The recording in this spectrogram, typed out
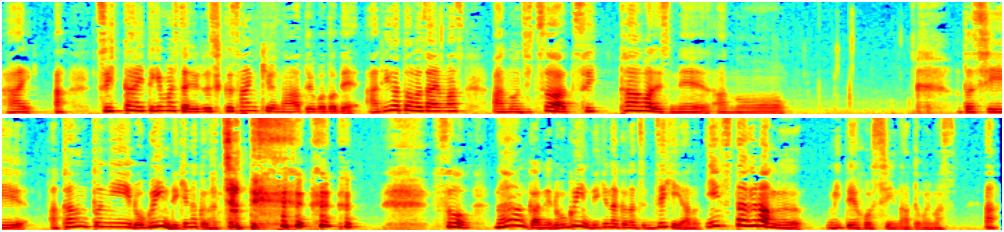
はい。あ、ツイッター行ってきました。よろしくサンキューな、ということで、ありがとうございます。あの、実はツイッターはですね、あの、私、アカウントにログインできなくなっちゃって そう、なんかね、ログインできなくなっちゃって、ぜひ、あの、インスタグラム見てほしいなと思います。あ、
